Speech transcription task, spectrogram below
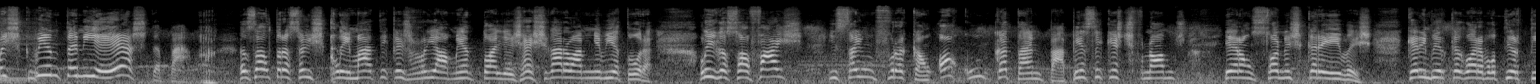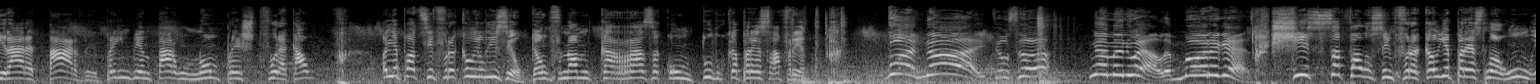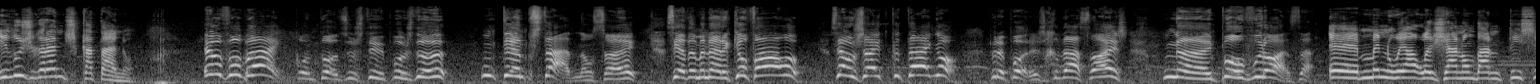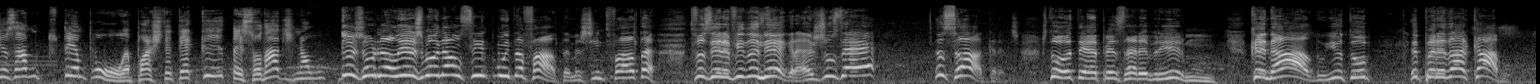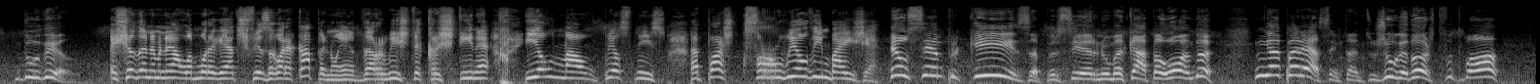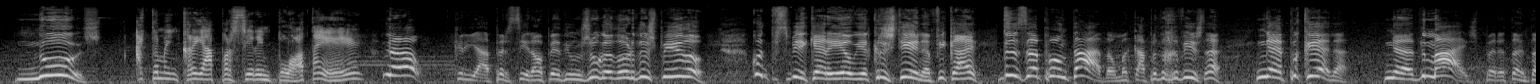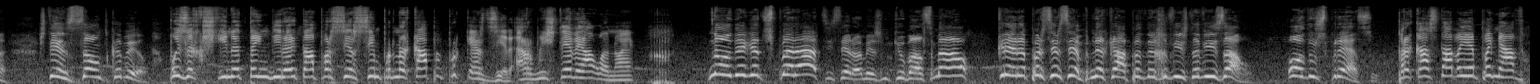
Mas que ventania é esta, pá? As alterações climáticas realmente, olha, já chegaram à minha viatura. Liga só faz e sai um furacão. Oh, com um catano, pá. Pensem que estes fenómenos eram só nas Caraíbas. Querem ver que agora vou ter de tirar a tarde para inventar um nome para este furacão? Olha, pode ser furacão Eliseu, que é um fenómeno que arrasa com tudo o que aparece à frente. Boa noite, eu sou a Manuela Moura Guedes. Xiça, fala-se em furacão e aparece logo um, e dos grandes catano. Eu vou bem com todos os tipos de tempestade, não sei se é da maneira que eu falo, se é o jeito que tenho para pôr as redações em polvorosa. A Manuela já não dá notícias há muito tempo. Aposto até que tem saudades, não? Do jornalismo não sinto muita falta, mas sinto falta de fazer a vida negra a José a Sócrates. Estou até a pensar abrir um canal do YouTube para dar cabo do dele. Achou da Ana Manela Moura Guedes fez agora a capa, não é? Da revista Cristina e ele não, pense nisso. Aposto que se roeu de inveja. Eu sempre quis aparecer numa capa onde aparecem tantos jogadores de futebol nus. Ai, também queria aparecer em pelota, é? Não! Queria aparecer ao pé de um jogador despido. Quando percebi que era eu e a Cristina, fiquei desapontada. Uma capa de revista é pequena é demais para tanta extensão de cabelo. Pois a Cristina tem direito a aparecer sempre na capa, porque quer dizer, a revista é dela, não é? Não diga disparate, isso era o mesmo que o Balsemão querer aparecer sempre na capa da revista Visão ou do Expresso. Para cá está bem apanhado.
